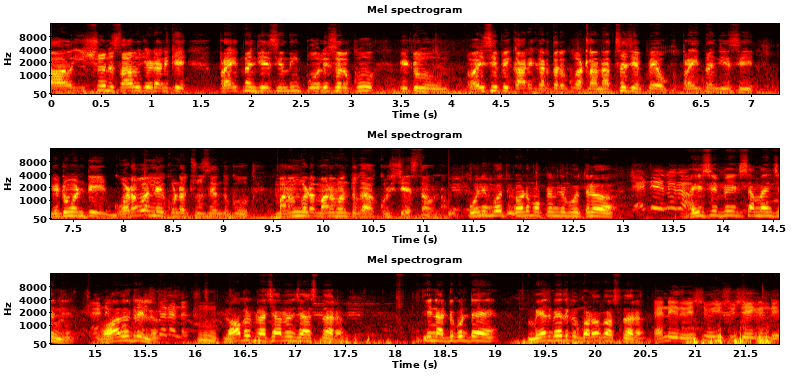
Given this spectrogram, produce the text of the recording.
ఆ ఇష్యూని సాల్వ్ చేయడానికి ప్రయత్నం చేసింది. పోలీసులకు ఇటు వైసీపీ కార్యకర్తలకు అట్లా నచ్చ చెప్పే ఒక ప్రయత్నం చేసి ఎటువంటి గొడవ లేకుండా చూసేందుకు మనం కూడా మనవంతుగా కృషి చేస్తా ఉన్నాం. పోలింగ్ బూత్ నూట ముప్పై ఎనిమిది బూత్లో వైసీపీకి సంబంధించింది వాలంటీర్లు లోపల ప్రచారం చేస్తున్నారు. దీన్ని అడ్డుకుంటే మీద మీదకి గొడవకు వస్తున్నారు. ఇది విషయం ఇష్యూ చేయకండి.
